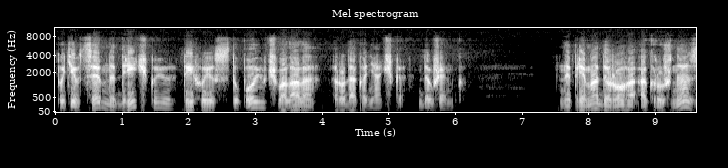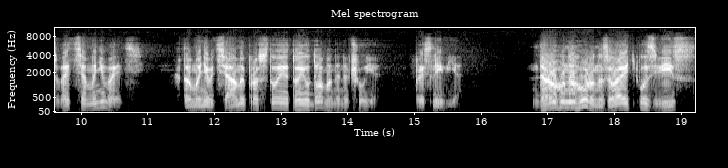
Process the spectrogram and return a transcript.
Путівцем над річкою тихою ступою чвалала руда конячка Довженко. Непряма дорога, а кружна зветься Манівець. Хто манівцями простує, той удома не ночує. Прислів'я. Дорогу нагору називають узвіз.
